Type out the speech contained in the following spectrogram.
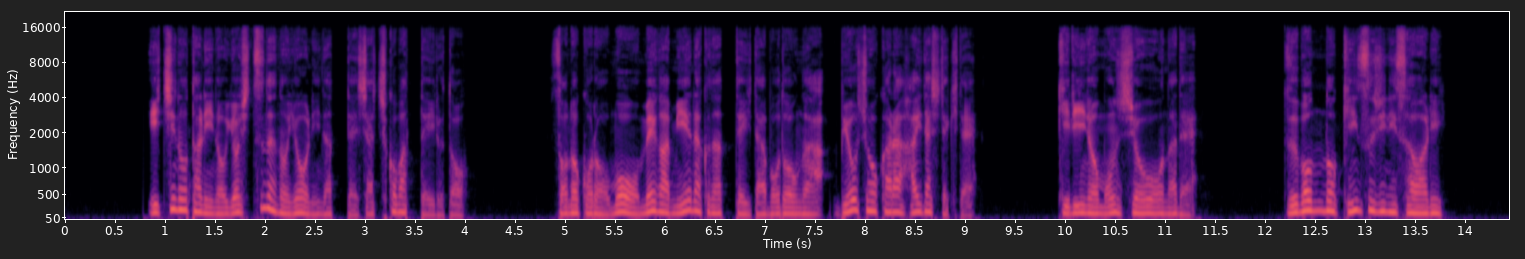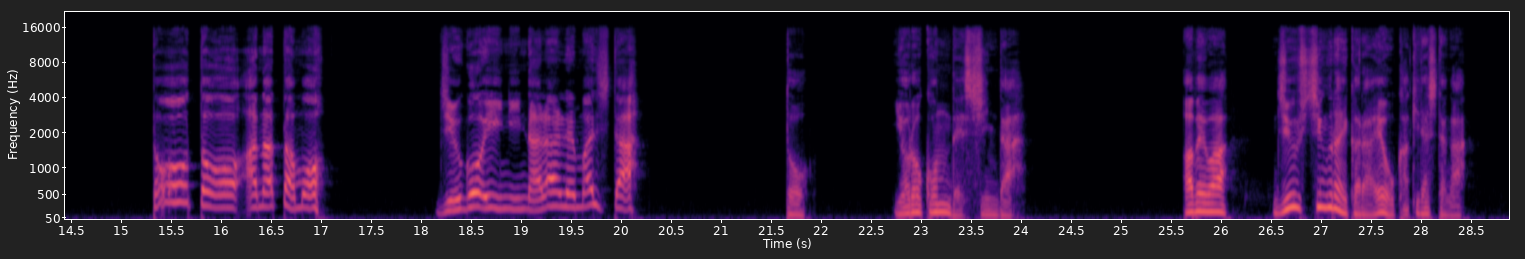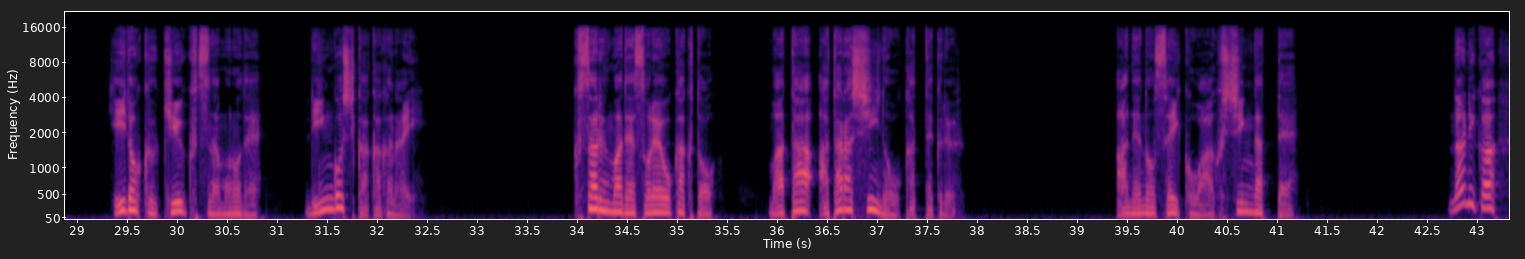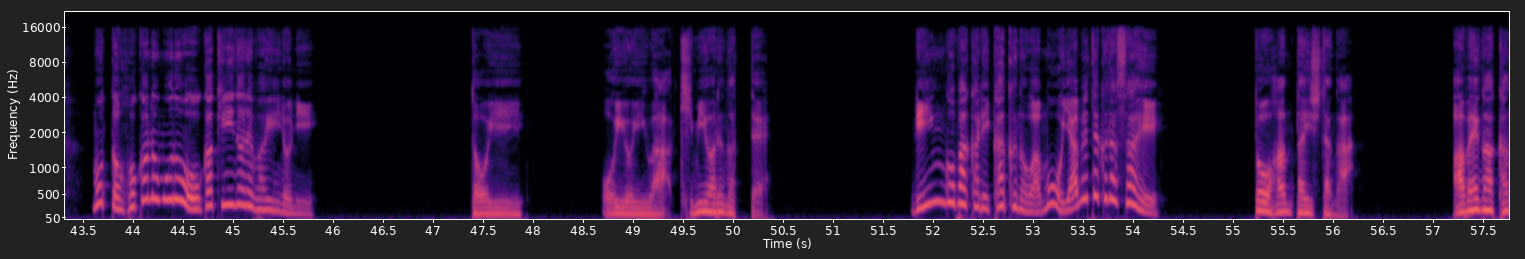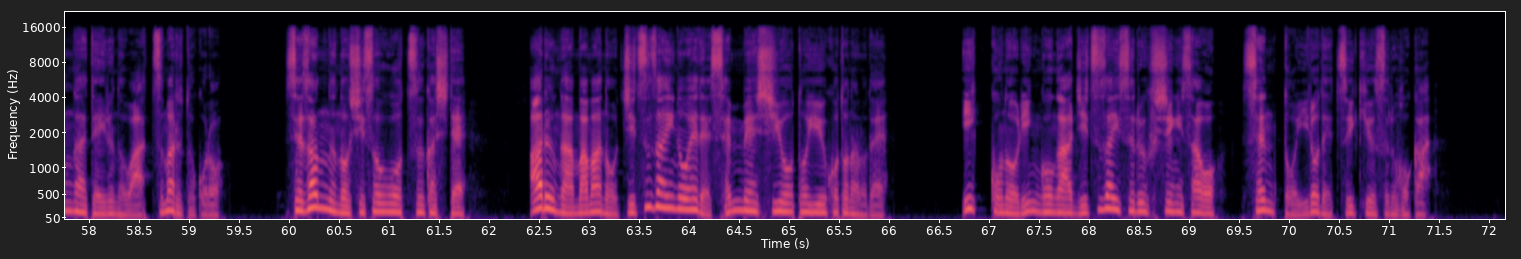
一の谷の義経のようになってシャチこばっているとその頃もう目が見えなくなっていた母堂が病床から這い出してきて霧の紋章をなでズボンの金筋に触り「とうとうあなたも十五位になられました」と喜んで死んだ。安倍は17ぐらいから絵を描き出したがひどく窮屈なものでリンゴしか描かない。腐るまでそれを描くとまた新しいのを買ってくる。姉の聖子は不審がって何かもっと他のものをお描きになればいいのに。と言いおいおいは気味悪がってリンゴばかり描くのはもうやめてください。と反対したが安倍が考えているのはつまるところ。セザンヌの思想を通過してあるがままの実在の絵で鮮明しようということなので一個のリンゴが実在する不思議さを線と色で追求するほか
